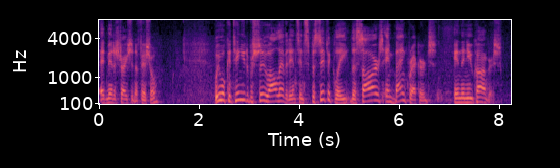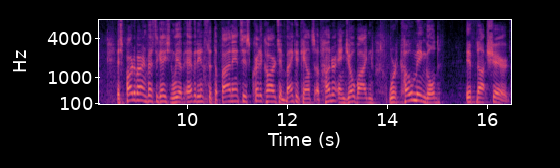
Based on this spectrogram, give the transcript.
administration official. We will continue to pursue all evidence, and specifically the SARs and bank records in the new Congress. As part of our investigation, we have evidence that the finances, credit cards, and bank accounts of Hunter and Joe Biden were commingled, if not shared.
